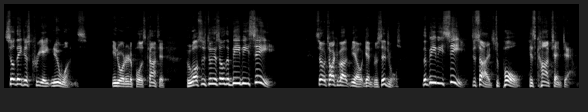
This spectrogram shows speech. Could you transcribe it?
So they just create new ones in order to pull his content. Who else is doing this? Oh, the BBC. So talk about, you know, again, residuals. The BBC decides to pull his content down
